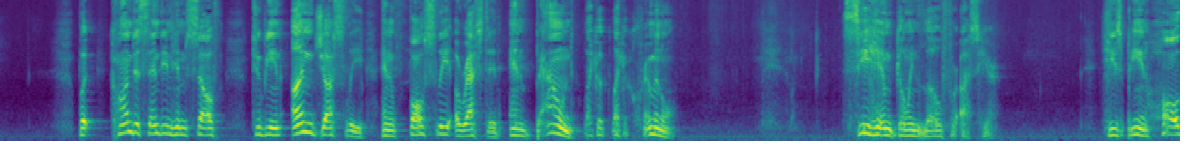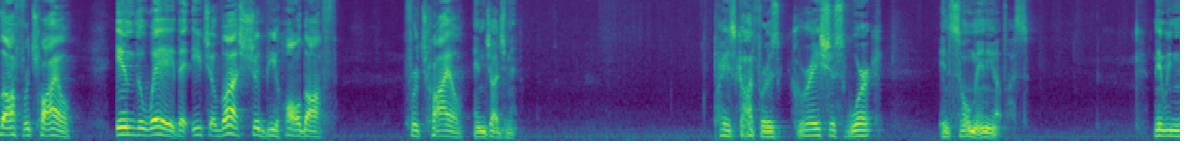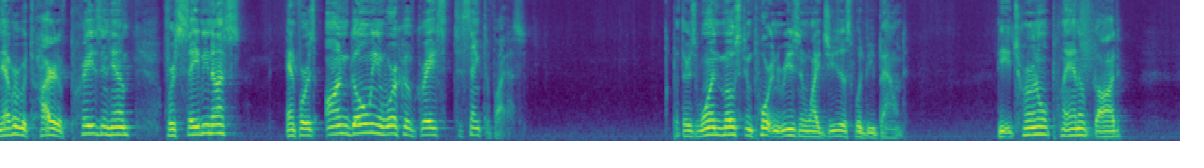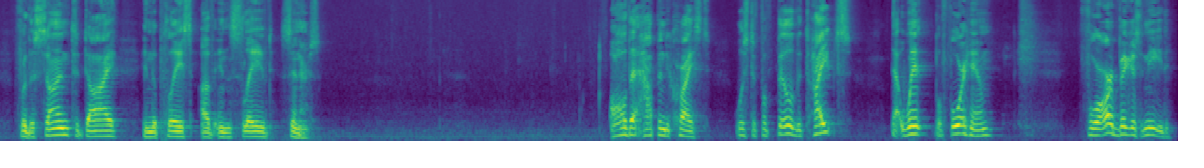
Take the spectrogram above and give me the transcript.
but condescending himself to being unjustly and falsely arrested and bound like a, like a criminal. See him going low for us here. He's being hauled off for trial in the way that each of us should be hauled off for trial and judgment. Praise God for his gracious work in so many of us. May we never get tired of praising Him for saving us and for His ongoing work of grace to sanctify us. But there's one most important reason why Jesus would be bound the eternal plan of God for the Son to die in the place of enslaved sinners. All that happened to Christ was to fulfill the types that went before him for our biggest need.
